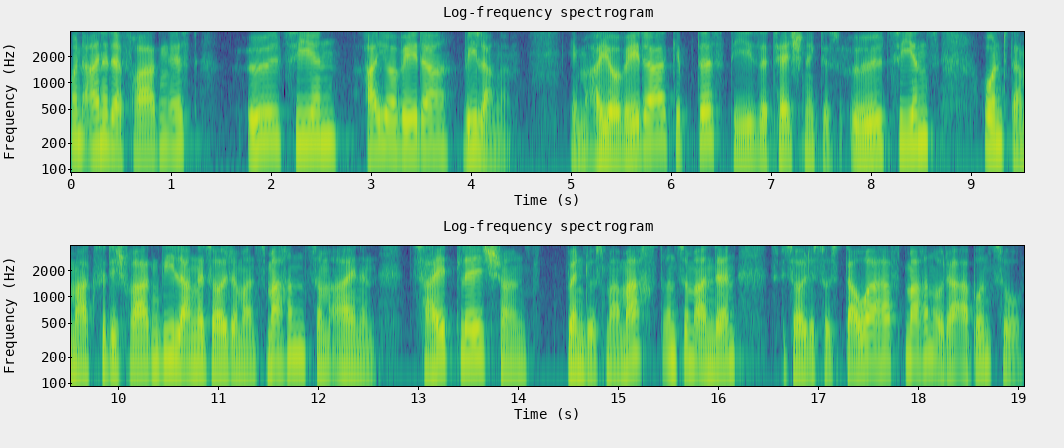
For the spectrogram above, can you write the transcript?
und eine der Fragen ist Öl ziehen, Ayurveda, wie lange? Im Ayurveda gibt es diese Technik des Ölziehens und da magst du dich fragen, wie lange sollte man es machen? Zum einen zeitlich und wenn du es mal machst, und zum anderen, solltest du es dauerhaft machen oder ab und zu.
